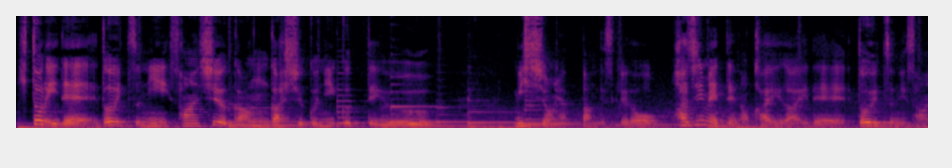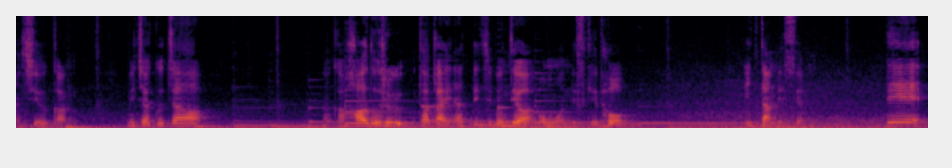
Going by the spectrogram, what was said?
一人でドイツに3週間合宿に行くっていうミッションやったんですけど初めての海外でドイツに3週間。めちゃくちゃなんかハードル高いなって自分では思うんですけど行ったんですよ。で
